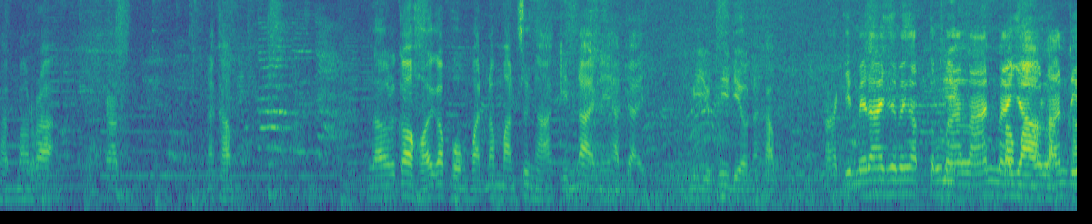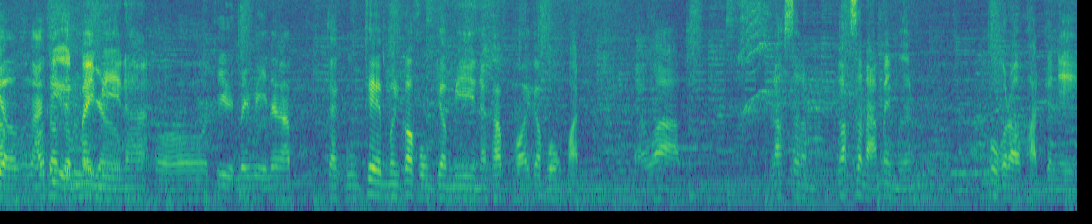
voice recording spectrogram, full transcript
ผัดมะระครับนะครับ แล้วก็หอยกระพงผัดน้ำมันซึ่งหากินได้ในหาดใหญ่มีอยู่ที่เดียวนะครับ หากินไม่ได้ใช่ไหมครับ ต้องที่มาร้านนาต้องยาวมาครับร้านเดียวครับร้านเพราะที่อื่นข้าวต้ไม่นายาวมีนะฮะ อ๋อที่อื่นไม่มีนะครับ แต่กรุงเทพมันก็คงจะมีนะครับหอยกระพงผัด แต่ว่าลักษณะลักษณะไม่เหมือนพวกเราผัดกันเอง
